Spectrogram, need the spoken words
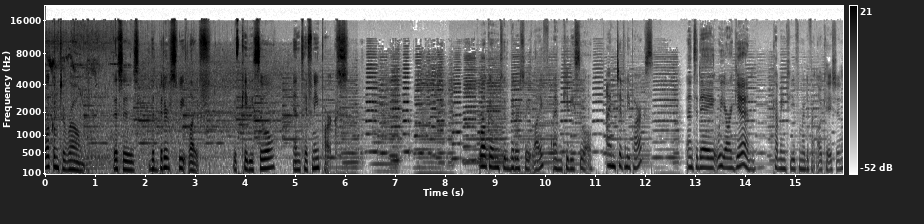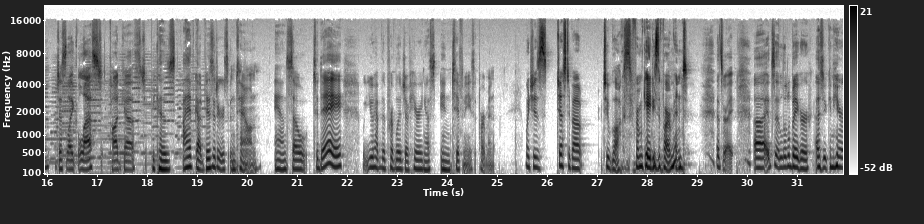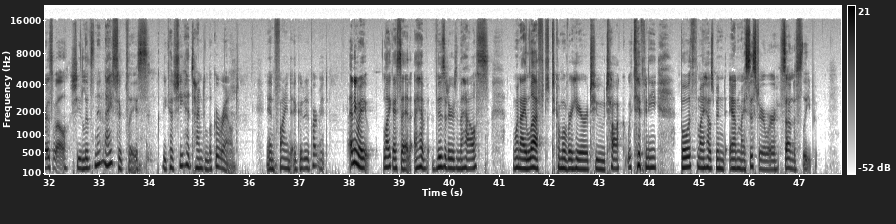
Welcome to Rome. This is The Bittersweet Life with Katy Sewall and Tiffany Parks. Welcome to The Bittersweet Life. I'm Katy Sewall. I'm Tiffany Parks. And today we are again coming to you from a different location, just like last podcast, because I have got visitors in town. And so today you have the privilege of hearing us in Tiffany's apartment. which is just about two blocks from Katy's apartment. That's right. Uh, it's a little bigger, as you can hear as well. She lives in a nicer place because she had time to look around and find a good apartment. Anyway, like I said, I have visitors in the house. When I left to come over here to talk with Tiffany, both my husband and my sister were sound asleep.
